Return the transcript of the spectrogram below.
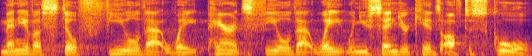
Many of us still feel that weight. Parents feel that weight when you send your kids off to school.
